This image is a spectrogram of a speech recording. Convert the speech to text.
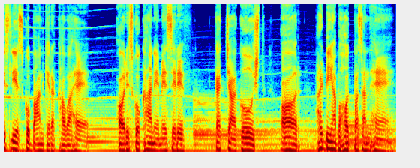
इसलिए इसको बाँध के रखा हुआ है। और इसको खाने में सिर्फ़ कच्चा गोश्त और हड्डियाँ बहुत पसंद हैं।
